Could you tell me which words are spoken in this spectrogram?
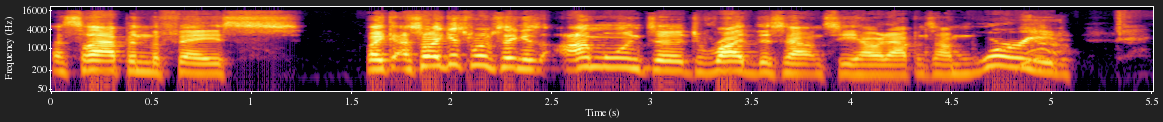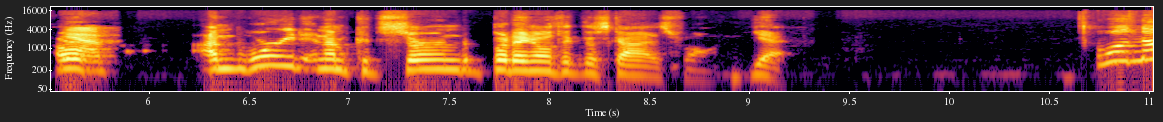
a slap in the face. Like, so I guess what I'm saying is I'm willing to, to ride this out and see how it happens. I'm worried. Yeah. yeah. I'm worried and I'm concerned, but I don't think the sky is falling yet. Well, no,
